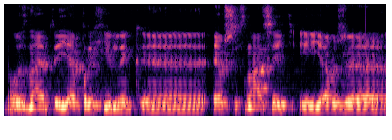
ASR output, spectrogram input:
Ну, ви знаєте, я прихильник е, F-16, і я вже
